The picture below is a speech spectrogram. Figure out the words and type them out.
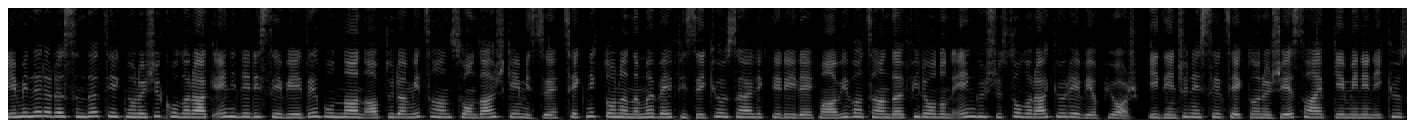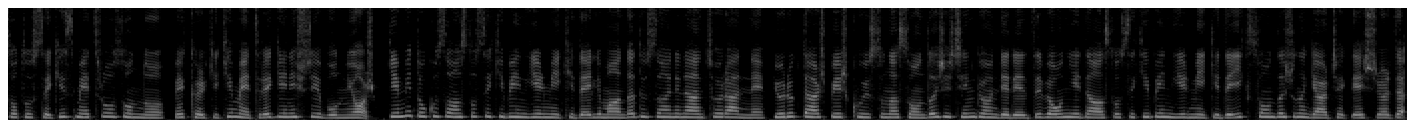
Gemiler arasında teknolojik olarak en ileri seviyede bulunan Abdülhamit Han sondaj gemisi, teknik donanımı ve fiziki özellikleriyle Mavi Vatan'da filonun en güçlüsü olarak görev yapıyor. 7. nesil teknolojiye sahip geminin 238 metre uzunluğu ve 42 metre genişliği bulunuyor. Gemi 9 Ağustos 2022'de limanda düzenlenen törenle Yörükler bir kuyusuna sondaj için gönderildi ve 17 Ağustos 2022'de ilk sondajını gerçekleştirdi.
